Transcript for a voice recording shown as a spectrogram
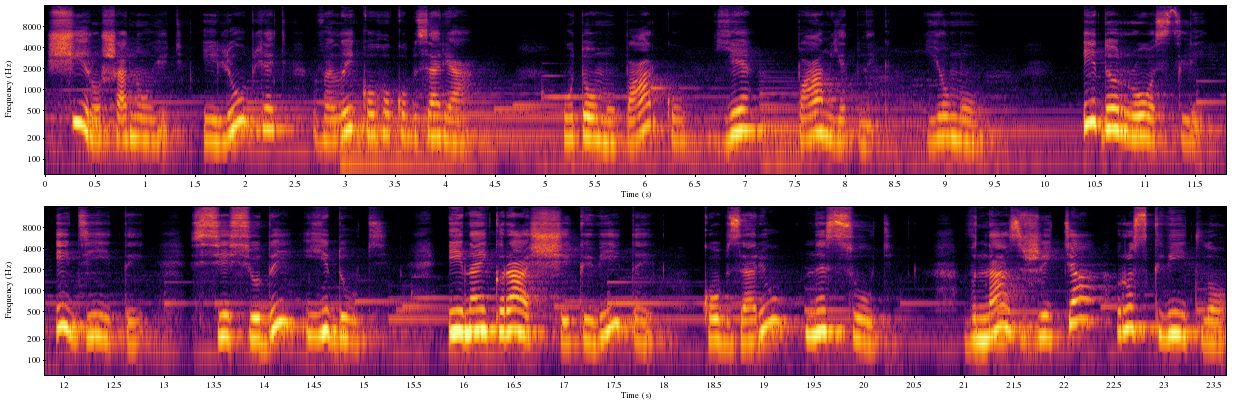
щиро шанують і люблять Великого Кобзаря. У тому парку є пам'ятник йому. І дорослі, і діти всі сюди йдуть, і найкращі квіти кобзарю несуть. В нас життя розквітло,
